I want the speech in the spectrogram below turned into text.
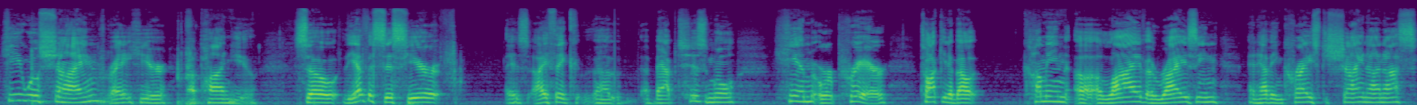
he will shine right here upon you. So the emphasis here is, I think, uh, a baptismal hymn or prayer talking about coming uh, alive, arising, and having Christ shine on us.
